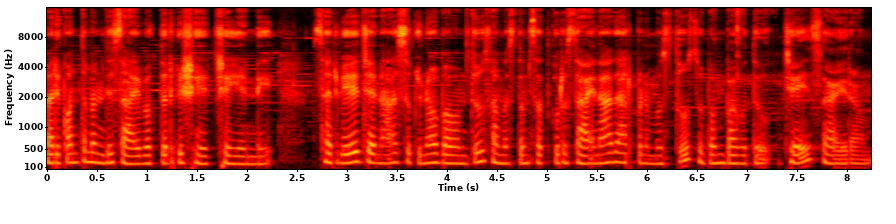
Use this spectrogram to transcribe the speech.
మరి కొంతమంది సాయి భక్తులకి షేర్ చేయండి. సర్వే జన సుఖినోభవంతో సమస్తం సమస్తం సద్గురు సాయినాథార్పణముస్తూ శుభం భవతు. జై సాయిరామ్.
